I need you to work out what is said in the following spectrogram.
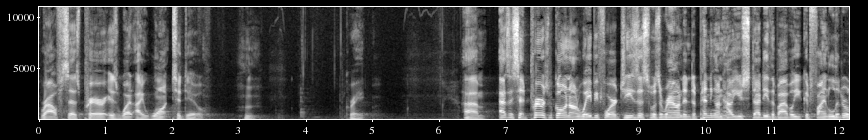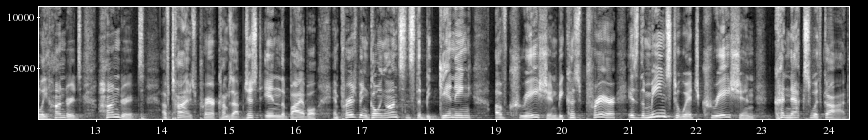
Ralph says prayer is what I want to do. Hmm. Great. Um, as I said, prayer was going on way before Jesus was around, and depending on how you study the Bible, you could find literally hundreds, hundreds of times prayer comes up just in the Bible. And prayer's been going on since the beginning of creation because prayer is the means to which creation connects with God.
